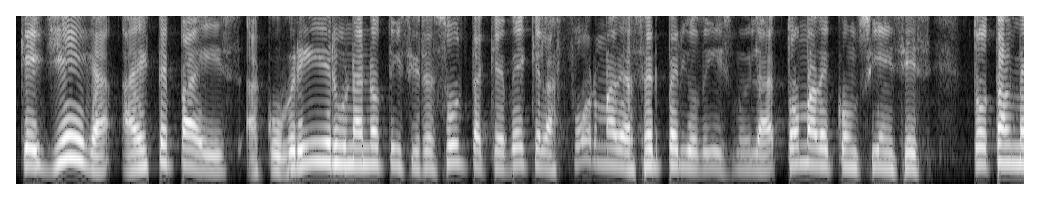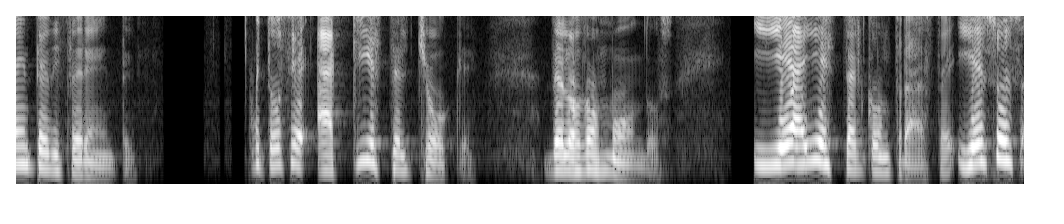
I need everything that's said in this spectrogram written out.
que llega a este país a cubrir una noticia y resulta que ve que la forma de hacer periodismo y la toma de conciencia es totalmente diferente. Entonces, aquí está el choque de los dos mundos. Y ahí está el contraste. Y eso es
